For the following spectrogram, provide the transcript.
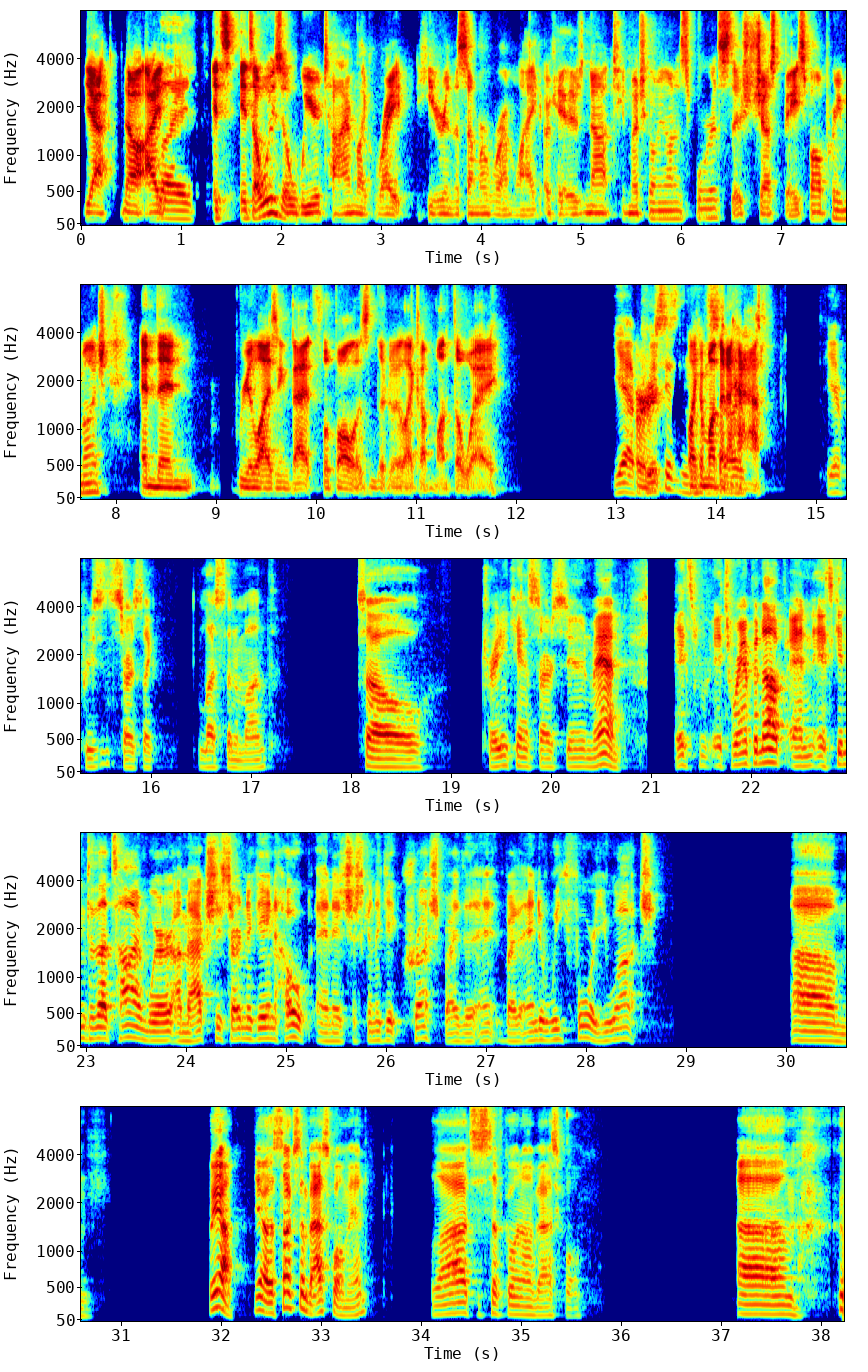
Yeah, no, I. Like, it's it's always a weird time, like right here in the summer, where I'm like, okay, there's not too much going on in sports. There's just baseball, pretty much, and then realizing that football is literally like a month away, yeah, or preseason like a month and a half. Yeah, preseason starts like less than a month. So training camp starts soon. Man, it's it's ramping up and it's getting to that time where I'm actually starting to gain hope and it's just gonna get crushed by the end by the end of week four. You watch. Um but yeah, yeah, let's talk some basketball, man. Lots of stuff going on in basketball. Um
